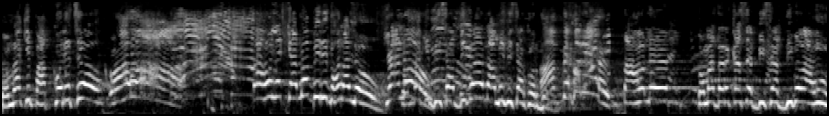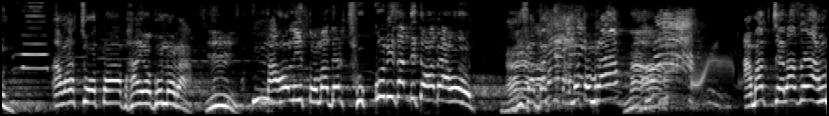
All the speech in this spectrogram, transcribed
তোমরা কি পাপ করেছ? কেন বিড়ি ধরালো? কেন? কি বিচার দিবেন আমি বিচার করব। আপনি তাহলে তোমাদের কাছে বিচার দিব আহুন। আমার চোতা ভাই ও বোনরা। তাহলে তোমাদের সূক্ষ্ম বিচার দিতে হবে এখন বিচারটা কি জানো তোমরা? না। আমার চেলা যে এখন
